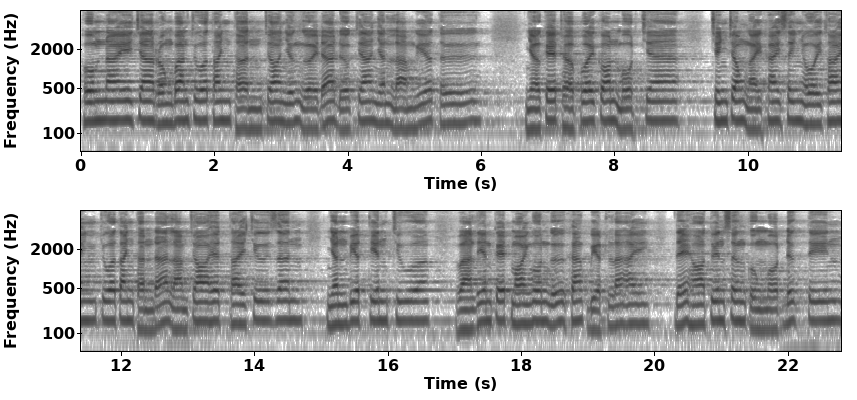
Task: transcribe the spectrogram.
Hôm nay Cha rồng ban Chúa Thánh Thần cho những người đã được Cha nhân làm nghĩa tử. Nhờ kết hợp với con một Cha, Chính trong ngày khai sinh hồi thánh, Chúa Thánh Thần đã làm cho hết thảy chư dân nhận biết Thiên Chúa và liên kết mọi ngôn ngữ khác biệt lại để họ tuyên xưng cùng một đức tin.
